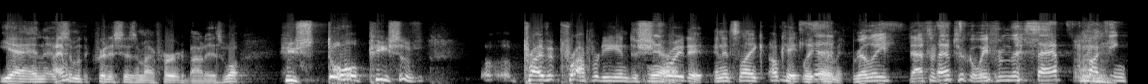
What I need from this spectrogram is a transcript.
Yeah, and some of the criticism I've heard about it is, well, he stole a piece of uh, private property and destroyed it, and it's like, okay, wait, wait a Yeah. minute. Really? That's what That's- you took away from this? That's fucking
